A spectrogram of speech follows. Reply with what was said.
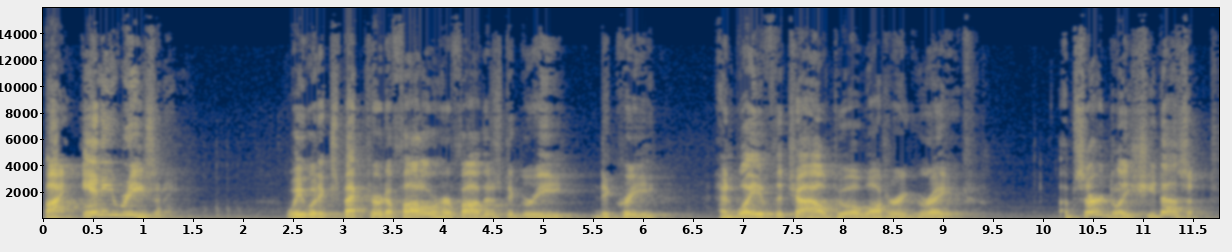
By any reasoning, we would expect her to follow her father's degree, decree and wave the child to a watery grave. Absurdly, she doesn't,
